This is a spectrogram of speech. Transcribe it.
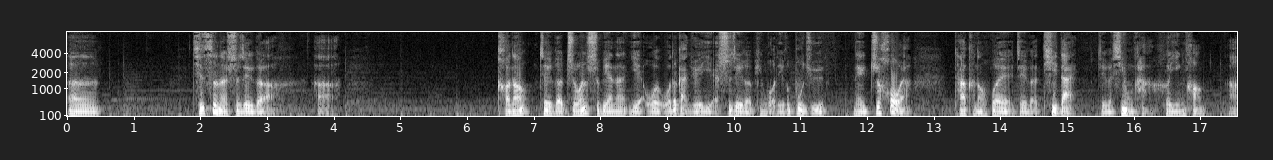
嗯，其次呢是这个，呃，可能这个指纹识别呢，也我我的感觉也是这个苹果的一个布局。那之后呀，它可能会这个替代这个信用卡和银行啊，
